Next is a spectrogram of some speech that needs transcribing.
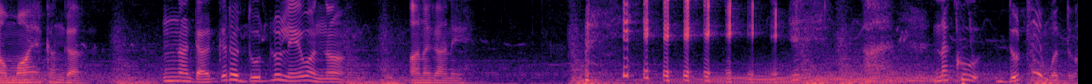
అమాయకంగా నా దగ్గర దుడ్లు లేవన్నా అనగానే నాకు దుడ్లు వద్దు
